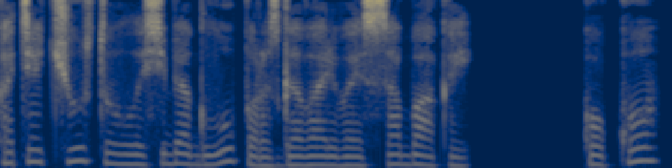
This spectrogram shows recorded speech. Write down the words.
хотя чувствовала себя глупо, разговаривая с собакой. Коко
